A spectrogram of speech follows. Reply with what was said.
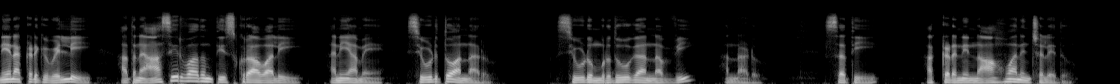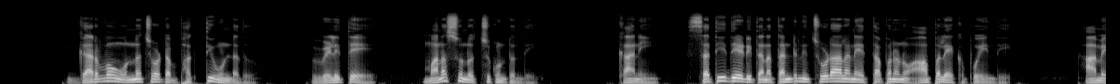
నేనక్కడికి వెళ్ళి అతని ఆశీర్వాదం తీసుకురావాలి అని ఆమె శివుడితో అన్నారు. శివుడు మృదువుగా నవ్వి అన్నాడు. సతీ అక్కడ నిన్ను ఆహ్వానించలేదు. గర్వం ఉన్నచోట భక్తి ఉండదు. వెళితే మనస్సు నొచ్చుకుంటుంది. కాని సతీదేడి తన తండ్రిని చూడాలనే తపనను ఆపలేకపోయింది. ఆమె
